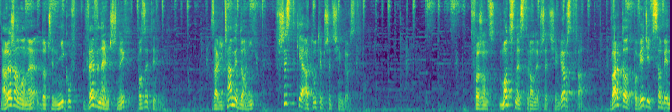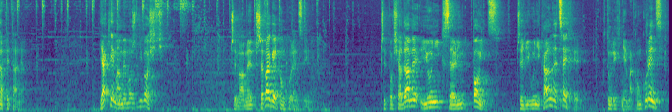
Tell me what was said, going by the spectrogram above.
Należą one do czynników wewnętrznych pozytywnych. Zaliczamy do nich wszystkie atuty przedsiębiorstwa. Tworząc mocne strony przedsiębiorstwa, warto odpowiedzieć sobie na pytania: jakie mamy możliwości? Czy mamy przewagę konkurencyjną? Czy posiadamy unique selling points, czyli unikalne cechy, których nie ma konkurencji?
